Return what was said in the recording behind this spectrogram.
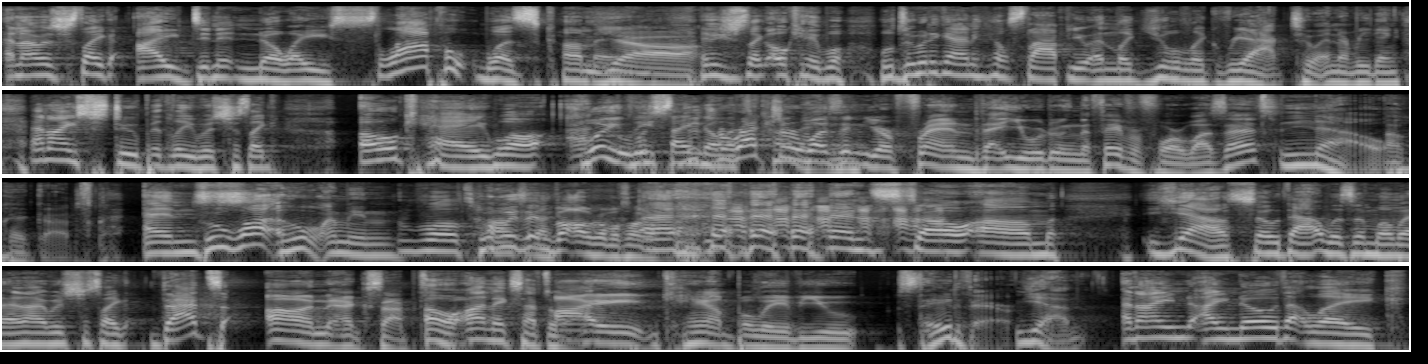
And I was just like, I didn't know a slap was coming. Yeah. And he's just like, okay, well, we'll do it again. He'll slap you and like you'll like react to it and everything. And I stupidly was just like, okay, well, at Wait, least I the know it's director wasn't your friend that you were doing the favor for, was it? No. Okay, good. And Who? What? Who? I mean, We'll who was involved? We'll talk about and so um yeah so that was a moment and i was just like That's unacceptable. oh unacceptable I can't believe you stayed there. yeah and i i know that like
